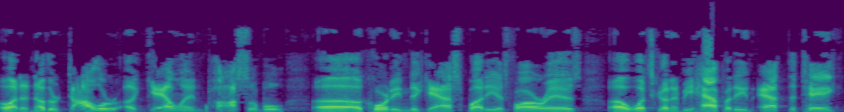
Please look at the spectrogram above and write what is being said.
oh, at another dollar a gallon possible, uh, according to Gas Buddy, as far as uh, what's going to be happening at the tank.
